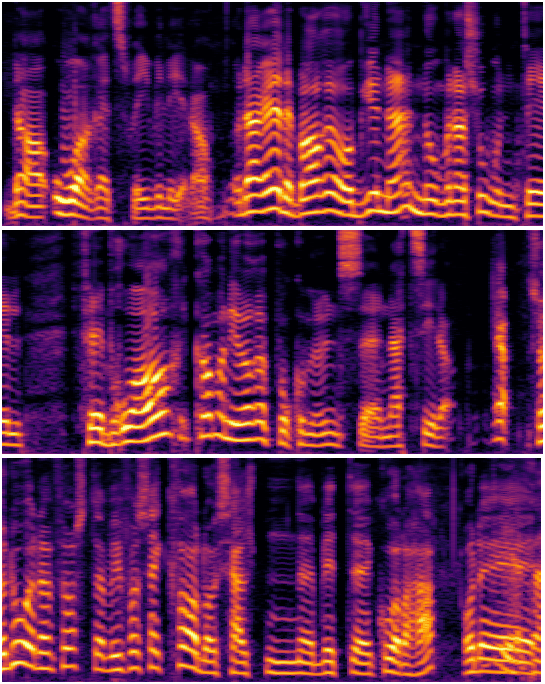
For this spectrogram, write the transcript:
da årets frivillige. da. Og Der er det bare å begynne. Nominasjonen til februar kan man gjøre på kommunens uh, nettsider. Ja, Så da er den første, vi får si hverdagshelten eh, blitt kåra her. Og det er,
